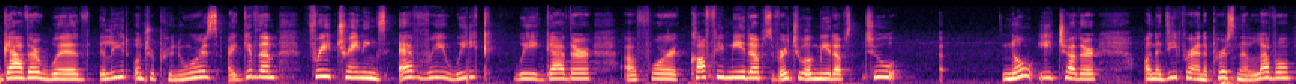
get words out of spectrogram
gather with elite entrepreneurs. I give them free trainings every week. We gather uh, for coffee meetups, virtual meetups to uh, know each other on a deeper and a personal level.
